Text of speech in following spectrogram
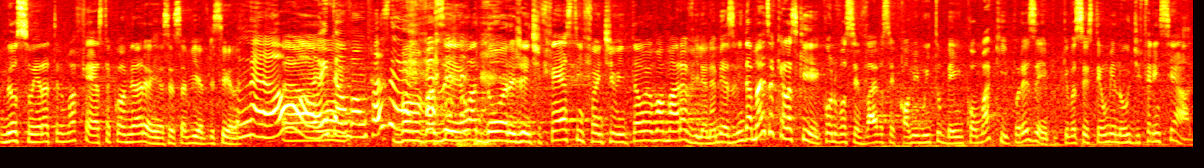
o meu sonho era ter uma festa com a Homem-Aranha. Você sabia, Priscila? Não, Ai, então vamos fazer. Vamos fazer. Eu adoro, gente. Festa infantil, então, é uma maravilha, não é mesmo? Ainda mais aquelas que, quando você vai, você come muito bem, como aqui, por exemplo, porque vocês têm um menu diferenciado.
